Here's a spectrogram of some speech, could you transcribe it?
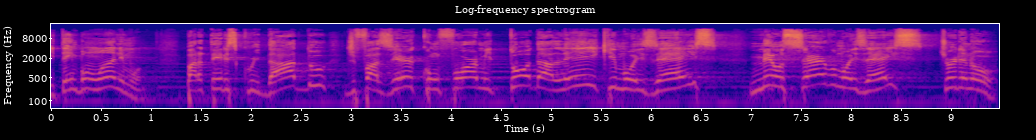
e tem bom ânimo, para teres cuidado de fazer conforme toda a lei que Moisés, meu servo Moisés, te ordenou.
